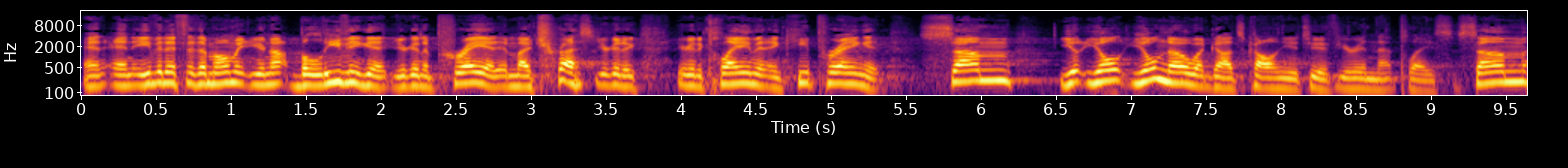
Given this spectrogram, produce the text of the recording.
And, and even if at the moment you're not believing it, you're going to pray it. In my trust, you're going to, you're going to claim it and keep praying it. Some, you'll, you'll, you'll know what God's calling you to if you're in that place. Some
